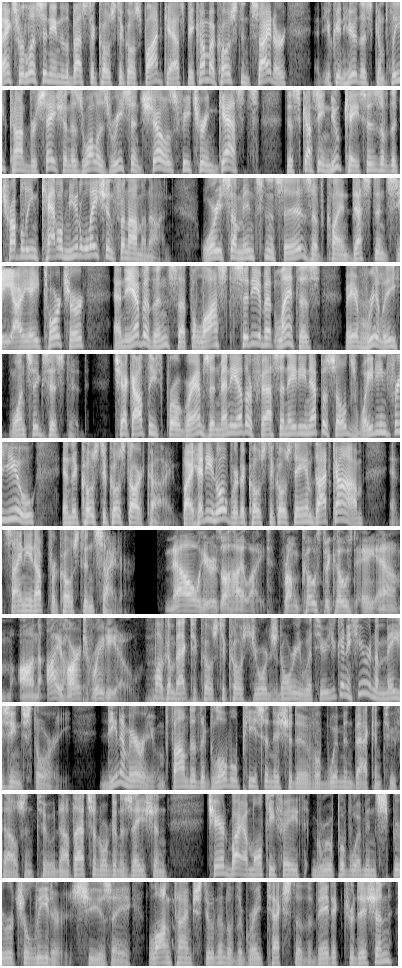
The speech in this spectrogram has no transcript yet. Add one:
Thanks for listening to the Best of Coast to Coast podcast. Become a Coast Insider, and you can hear this complete conversation as well as recent shows featuring guests discussing new cases of the troubling cattle mutilation phenomenon, worrisome instances of clandestine CIA torture, and the evidence that the lost city of Atlantis may have really once existed. Check out these programs and many other fascinating episodes waiting for you in the Coast to Coast archive by heading over to coasttocoastam.com and signing up for Coast Insider. Now, here's a highlight from Coast to Coast AM on iHeartRadio. Welcome back to Coast to Coast. George Noory with you. You're going to hear an amazing story. Dena Merriam founded the Global Peace Initiative of Women back in 2002. Now, that's an organization chaired by a multi faith group of women spiritual leaders. She is a longtime student of the great text of the Vedic tradition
